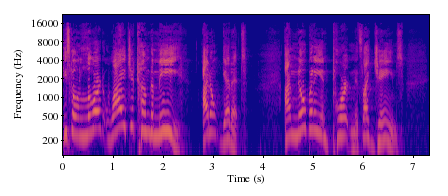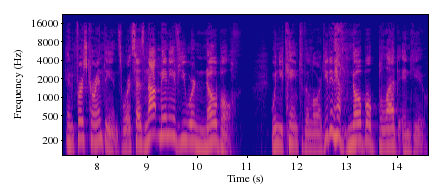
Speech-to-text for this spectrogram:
He's going, Lord, why'd you come to me? I don't get it. I'm nobody important. It's like James in First Corinthians, where it says, Not many of you were noble when you came to the Lord. You didn't have noble blood in you.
